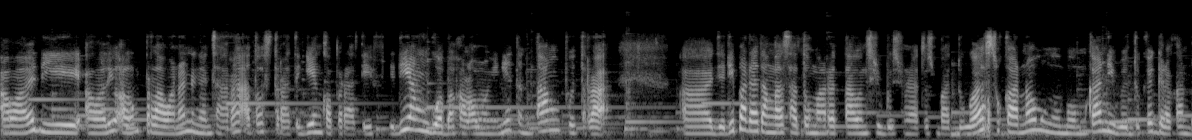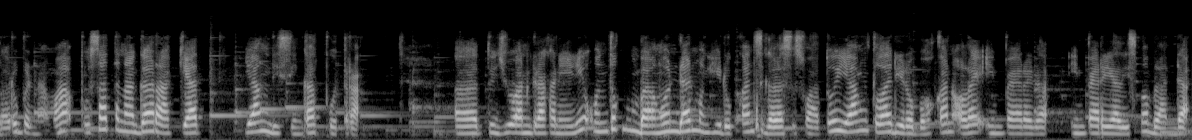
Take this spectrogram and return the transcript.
awalnya diawali oleh perlawanan dengan cara atau strategi yang kooperatif. Jadi yang gue bakal omong ini tentang Putra. Uh, jadi pada tanggal 1 Maret tahun 1942, Soekarno mengumumkan dibentuknya gerakan baru bernama Pusat Tenaga Rakyat yang disingkat Putra. Uh, tujuan gerakan ini untuk membangun dan menghidupkan segala sesuatu yang telah dirobohkan oleh imperial, imperialisme Belanda.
